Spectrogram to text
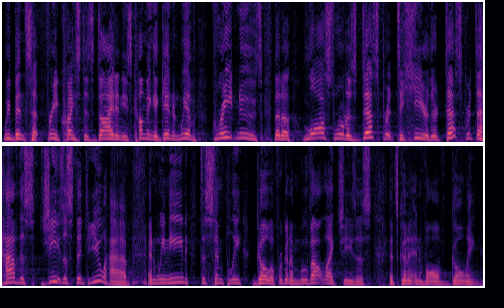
We've been set free. Christ has died, and He's coming again. And we have great news that a lost world is desperate to hear. They're desperate to have this Jesus that you have, and we need to simply go. If we're going to move out like Jesus, it's going to involve going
